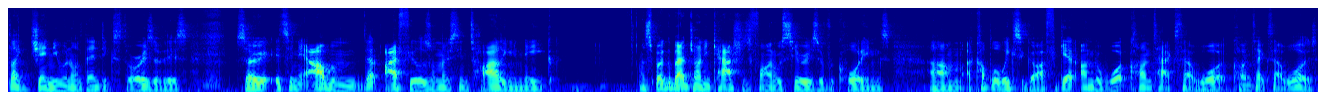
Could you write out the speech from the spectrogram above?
like genuine, authentic stories of this. So it's an album that I feel is almost entirely unique I spoke about Johnny Cash's final series of recordings um, a couple of weeks ago. I forget under what context that was. Context that was,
